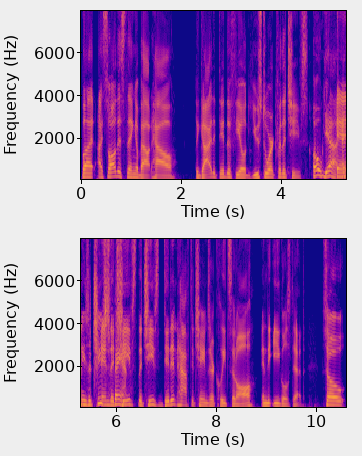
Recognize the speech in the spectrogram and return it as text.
But I saw this thing about how the guy that did the field used to work for the Chiefs. Oh yeah, and, and he's a Chiefs and the fan. Chiefs the Chiefs didn't have to change their cleats at all, and the Eagles did. So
